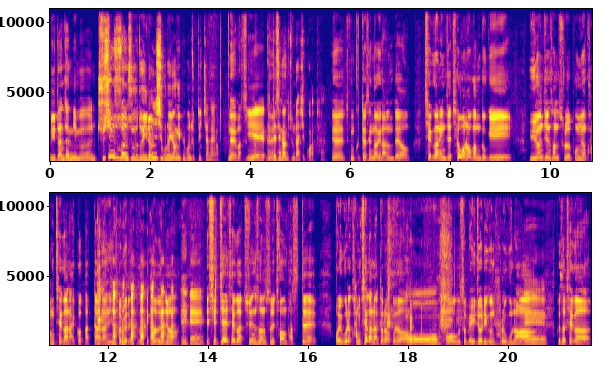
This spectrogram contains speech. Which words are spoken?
류 단장님은 추신수 선수도 이런 식으로 영입해 본 적도 있잖아요. 네, 맞습니다. 예, 그때 네. 생각이 좀 나실 것 같아요. 예, 지금 그때 생각이 나는데요. 최근 이제 최원호 감독이 유현진 선수를 보면 광채가 날 것 같다라는 인터뷰를 했- 했거든요. 예. 근데 실제 제가 추신 선수를 처음 봤을 때 얼굴에 광채가 나더라고요. 오. 어, 그래서 메이저리그는 다르구나. 네. 그래서 제가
